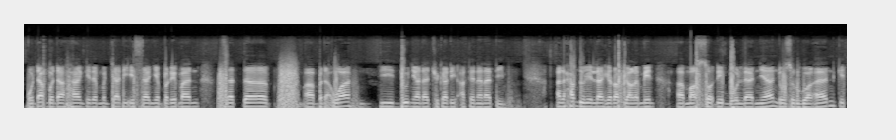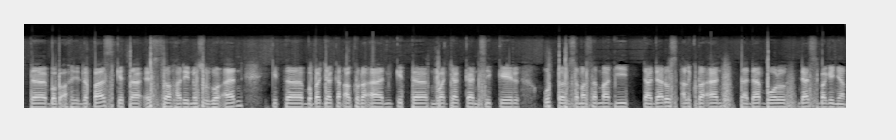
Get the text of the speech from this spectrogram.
Mudah-mudahan kita menjadi insan yang beriman serta uh, berdakwah di dunia dan juga di akhirat nanti. Alhamdulillahirrahmanirrahim uh, Masuk di bulannya Nusul Quran Kita beberapa hari lepas Kita esok hari Nusul Quran Kita membacakan Al-Quran Kita membacakan sikil Untuk sama-sama di Tadarus Al-Quran Tadabul dan sebagainya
